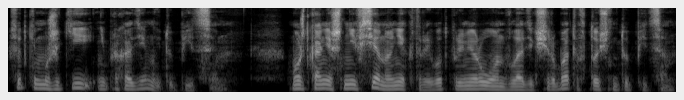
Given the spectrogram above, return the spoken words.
Все-таки мужики непроходимые тупицы. Может, конечно, не все, но некоторые. Вот, к примеру, он, Владик Щербатов, точно тупица.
